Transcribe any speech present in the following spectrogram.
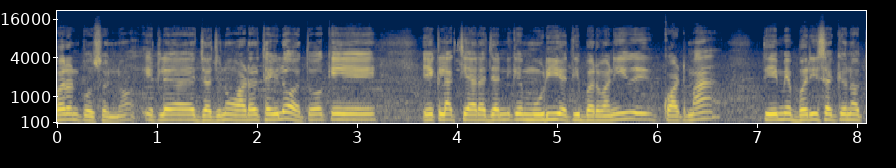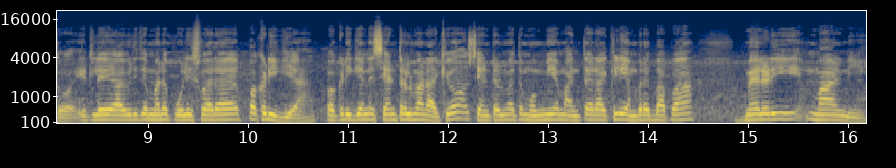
ભરણ પોષણનો. એટલે જજનો ઓર્ડર થયેલો હતો કે એક લાખ ચાર હજારની કે મૂડી હતી ભરવાની કોર્ટમાં. તે મેં ભરી શક્યો નહોતો. એટલે આવી રીતે મને પોલીસવાળા પકડી ગયા. પકડી ગયા અને સેન્ટ્રલમાં રાખ્યો. સેન્ટ્રલમાં તો મમ્મીએ માનતા રાખેલી, અમરત બાપા મેલડી માની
